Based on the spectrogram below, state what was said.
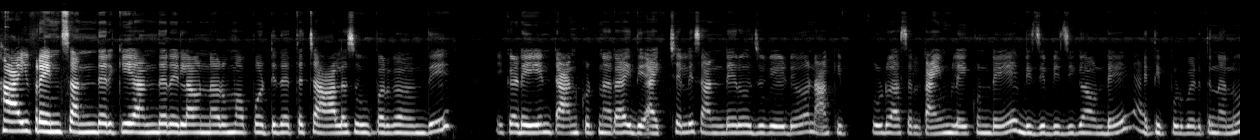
హాయ్ ఫ్రెండ్స్ అందరికీ. అందరు ఎలా ఉన్నారు? మా పొట్టిదైతే చాలా సూపర్గా ఉంది. ఇక్కడ ఏంటి అనుకుంటున్నారా? ఇది యాక్చువల్లీ సండే రోజు వీడియో. నాకు ఇప్పుడు అసలు టైం లేకుండే బిజీ బిజీగా ఉండే. అయితే ఇప్పుడు పెడుతున్నాను.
